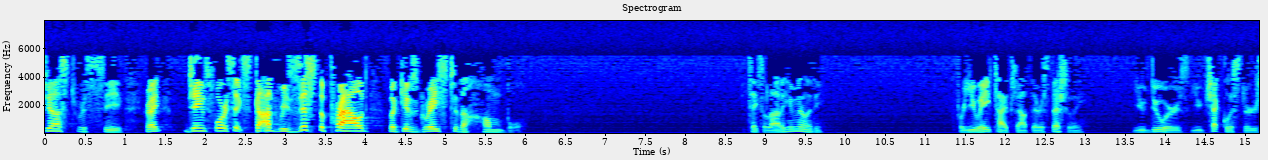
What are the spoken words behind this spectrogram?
Just receive. Right? James 4 6. God resists the proud, but gives grace to the humble. It takes a lot of humility. For you A types out there, especially. You doers, you checklisters.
